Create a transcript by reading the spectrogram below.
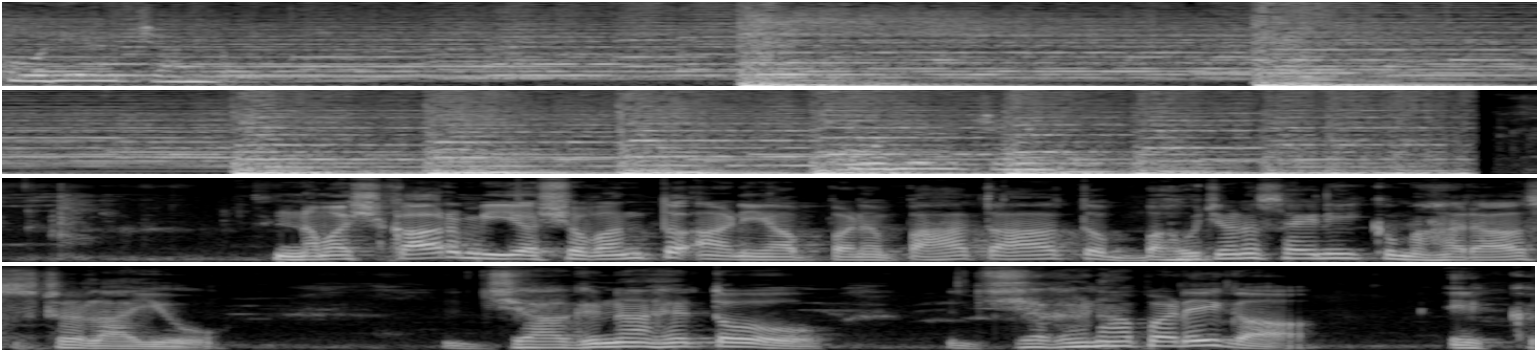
Audio Jungle. Audio Jungle. नमस्कार मी यशवंत आणि आपण पाहत आहात बहुजन सैनिक महाराष्ट्र लाईव्ह जागना है तो जगना पडेगा एक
